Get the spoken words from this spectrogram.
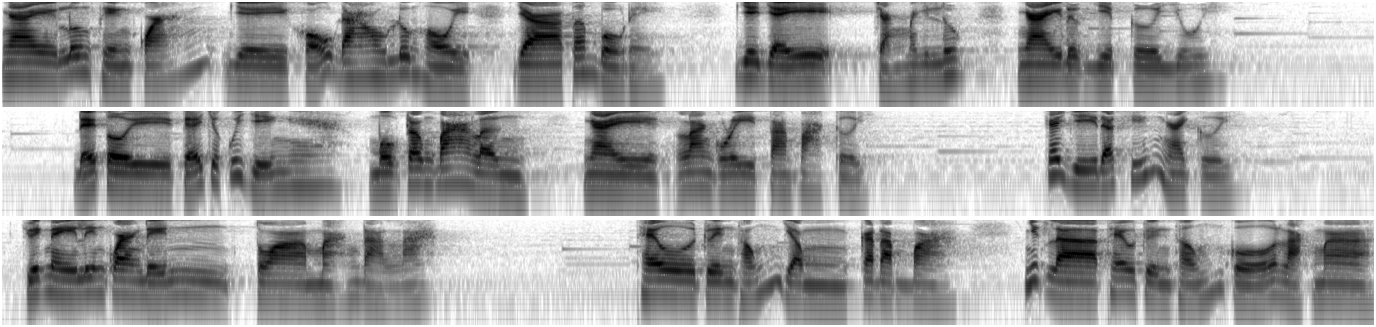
Ngài luôn thiền quán về khổ đau luân hồi và tâm Bồ Đề. Vì vậy, chẳng mấy lúc, Ngài được dịp cười vui. Để tôi kể cho quý vị nghe một trong ba lần Ngài Langri Tampa cười. Cái gì đã khiến Ngài cười? Chuyện này liên quan đến tòa mạng Đà La. Theo truyền thống dòng Kadamba, nhất là theo truyền thống của Lạc Ma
